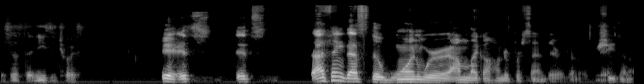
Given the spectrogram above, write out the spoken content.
It's just an easy choice. Yeah, it's it's. I think that's the one where I'm like 100 percent there. Gonna, she's gonna.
